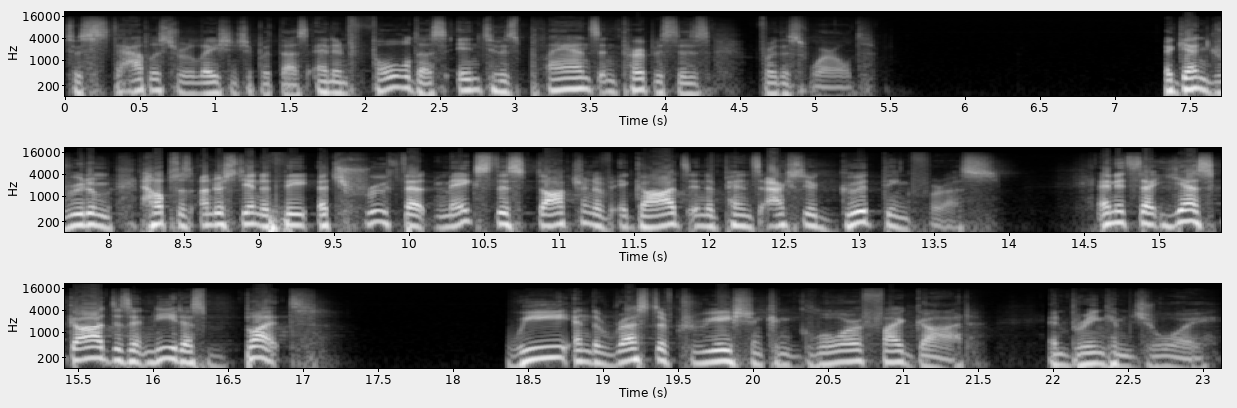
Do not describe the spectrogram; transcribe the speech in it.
to establish a relationship with us and enfold us into his plans and purposes for this world. Again, Grudem helps us understand a, th- a, truth that makes this doctrine of God's independence actually a good thing for us. And it's that, yes, God doesn't need us, but we and the rest of creation can glorify God and bring him joy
